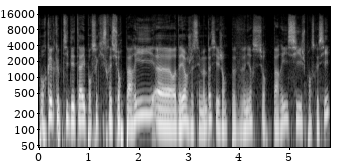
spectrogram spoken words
Pour quelques petits détails pour ceux qui seraient sur Paris, euh, d'ailleurs, je sais même pas si les gens peuvent venir sur Paris. Si, je pense que si.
